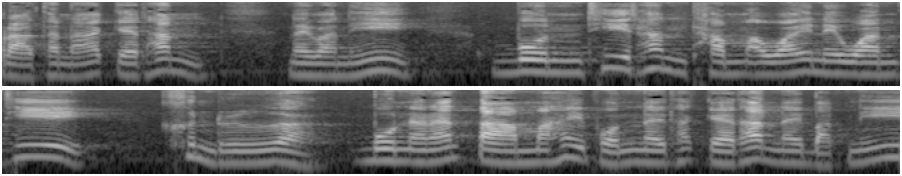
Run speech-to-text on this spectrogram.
ปรารถนาแก่ท่าน ในวันนี้ บุญที่ท่านทำเอาไว้ในวันที่ขึ้นเรือ บุญอันนั้นตามมาให้ผลในแก่ท่านในบัดนี้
